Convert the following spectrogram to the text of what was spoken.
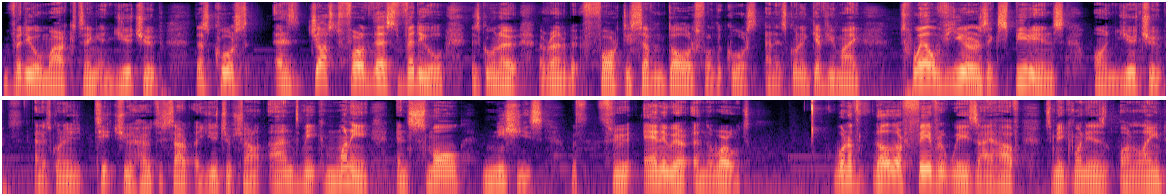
video marketing and YouTube, this course is just for this video is going out around about $47 for the course and it's going to give you my 12 years experience on YouTube and it's going to teach you how to start a YouTube channel and make money in small niches with through anywhere in the world. One of the other favorite ways I have to make money is online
